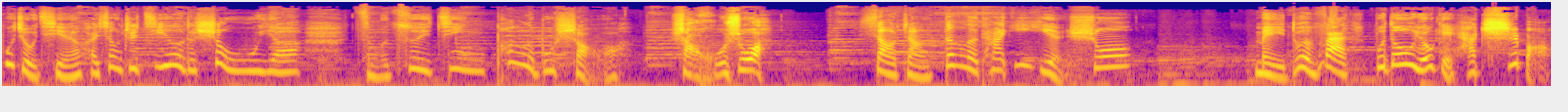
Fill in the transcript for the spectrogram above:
不久前还像只饥饿的瘦乌鸦，怎么最近胖了不少啊？”少胡说！校长瞪了他一眼，说：“每顿饭不都有给他吃饱，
